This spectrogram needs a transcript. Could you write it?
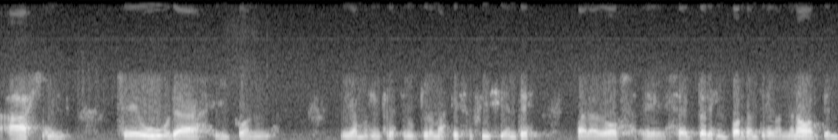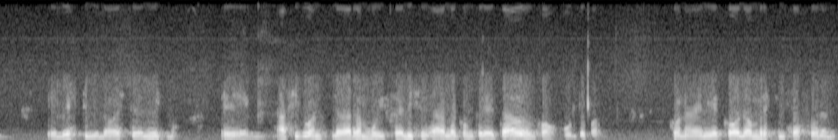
ágil, segura y con, digamos, infraestructura más que suficiente para dos eh, sectores importantes de Banda Norte, el, este y el oeste del mismo. Eh, así que bueno, la verdad muy felices de haberla concretado en conjunto con, con Avenida Colombres, quizás fueron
